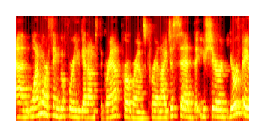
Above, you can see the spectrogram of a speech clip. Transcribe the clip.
And one more thing before you get onto the grant programs, Corinne, I just said that you shared your favorite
